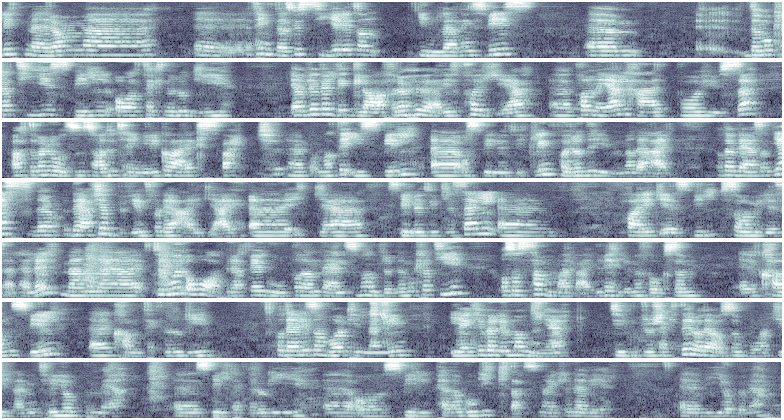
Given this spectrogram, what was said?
Litt mer om eh, eh, Jeg tenkte jeg skulle si litt sånn innledningsvis eh, Demokrati, spill og teknologi. Jeg ble veldig glad for å høre i forrige eh, panel her på huset at det var noen som sa du trenger ikke å være ekspert eh, på en måte i spill og spillutvikling for å drive med det her. Og da ble jeg sånn Yes, det, det er kjempefint, for det er ikke jeg. Ikke spillutvikler selv. Eh, har ikke spilt så mye selv heller, men jeg tror og håper at vi er gode på den delen som handler om demokrati. Og så samarbeider vi heller med folk som eh, kan spill, eh, kan teknologi. Og det er liksom vår tilnærming i egentlig veldig mange typer prosjekter, og det er også vår tilnærming til å jobbe med eh, spillteknologi eh, og spillpedagogikk, da, som er egentlig det vi, eh, vi jobber med.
